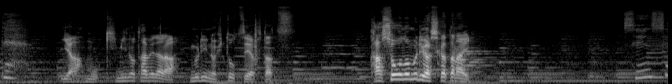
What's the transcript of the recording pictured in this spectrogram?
て。いやもう君のためなら無理の一つや二つ。多少の無理は仕方ない。先生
